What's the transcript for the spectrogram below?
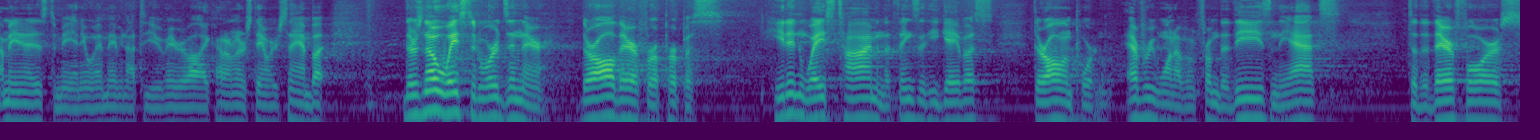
I mean, it is to me anyway, maybe not to you. Maybe you're like, I don't understand what you're saying. But there's no wasted words in there, they're all there for a purpose. He didn't waste time, and the things that He gave us, they're all important. Every one of them, from the these and the ats to the therefores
